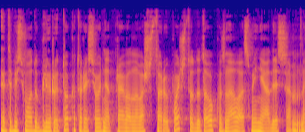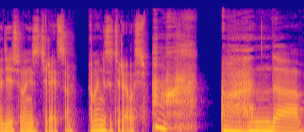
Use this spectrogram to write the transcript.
Это письмо дублирует то, которое я сегодня отправил на вашу старую почту до того, как узнала о смене адреса. Надеюсь, оно не затеряется. Оно не затерялось. Ох. Да,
